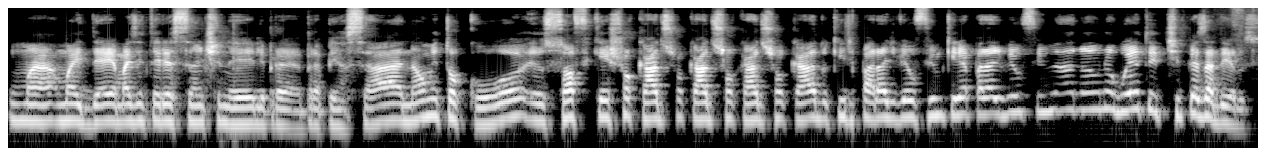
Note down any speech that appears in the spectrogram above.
uma, uma ideia mais interessante nele para pensar. Não me tocou. Eu só fiquei chocado, chocado, chocado, chocado. Quis parar de ver o filme, queria parar de ver o filme. Ah, não, não aguento e tive pesadelos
